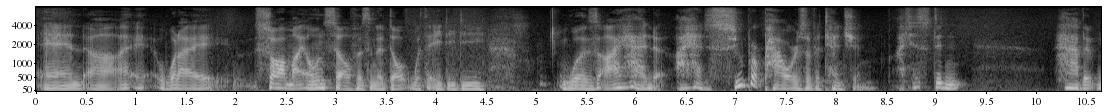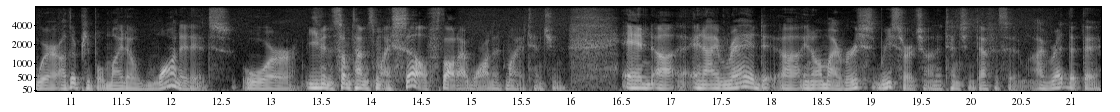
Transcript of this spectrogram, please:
And uh, I, what I saw my own self as an adult with ADD was I had I had superpowers of attention. I just didn't have it where other people might have wanted it, or even sometimes myself thought I wanted my attention. And uh, and I read uh, in all my research on attention deficit, I read that they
